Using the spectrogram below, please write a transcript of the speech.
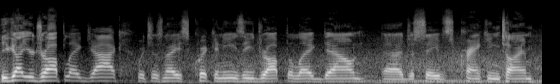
You got your drop leg jack, which is nice, quick and easy. Drop the leg down, uh, just saves cranking time.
